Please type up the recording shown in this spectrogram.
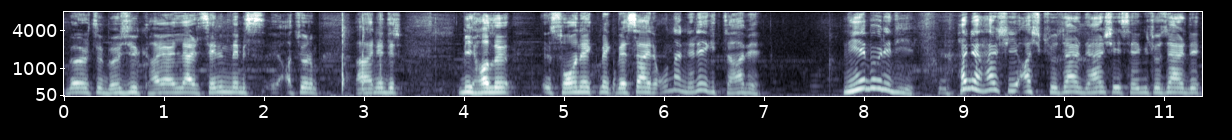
börtü, böcük, hayaller, seninle bir atıyorum aa, nedir? Bir halı, e, soğan ekmek vesaire. Onlar nereye gitti abi? Niye böyle değil? Hani her şeyi aşk çözerdi, her şeyi sevgi çözerdi.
